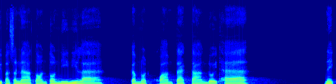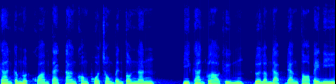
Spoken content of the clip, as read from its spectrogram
วิปัสสนาตอนต้นนี้นี่แหละกำหนดความแตกต่างโดยแท้ ในการกำหนดความแตกต่างของโพชฌงเป็นต้นนั้น มีการกล่าวถึงโดยลำดับดังต่อไปนี้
